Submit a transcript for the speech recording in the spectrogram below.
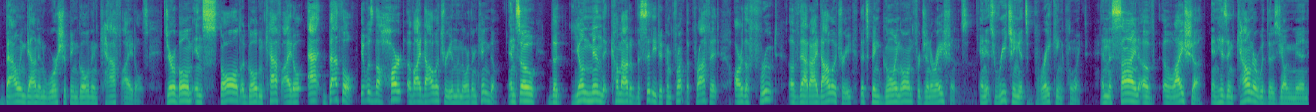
bowing down and worshiping golden calf idols. Jeroboam installed a golden calf idol at Bethel. It was the heart of idolatry in the northern kingdom. And so the young men that come out of the city to confront the prophet are the fruit of that idolatry that's been going on for generations and it's reaching its breaking point. And the sign of Elisha and his encounter with those young men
